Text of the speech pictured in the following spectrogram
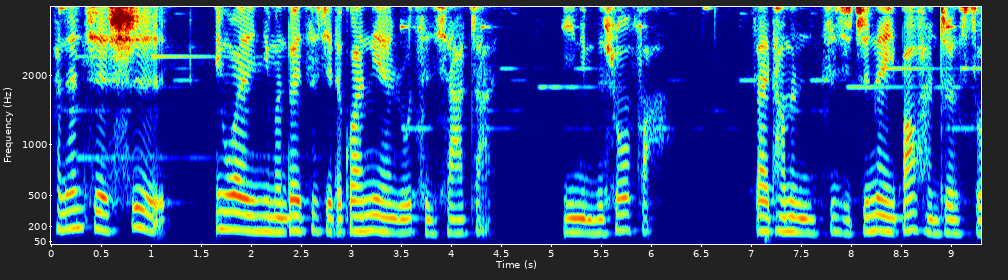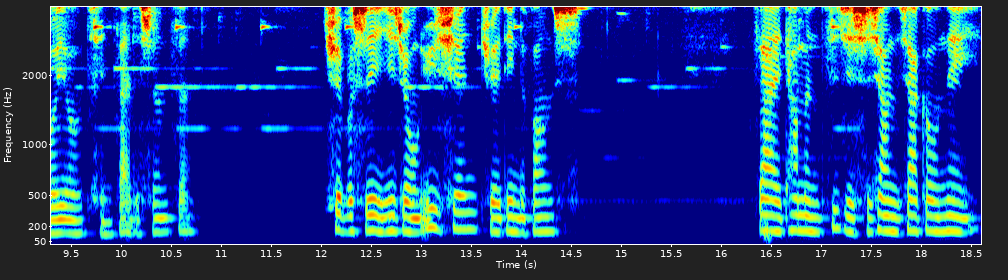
很难解释，因为你们对自己的观念如此狭窄。以你们的说法，在他们自己之内包含着所有潜在的身份，却不是以一种预先决定的方式。在他们自己实相的架构内，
